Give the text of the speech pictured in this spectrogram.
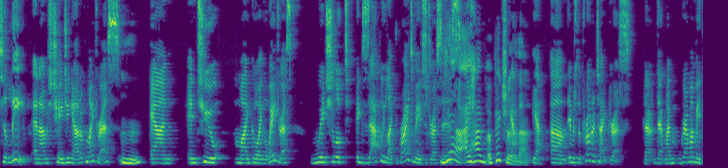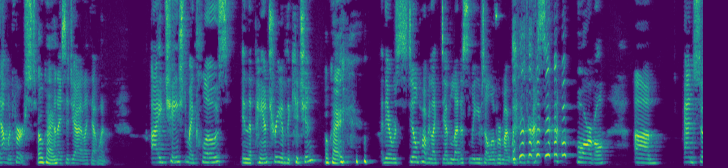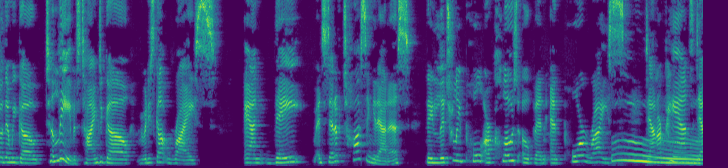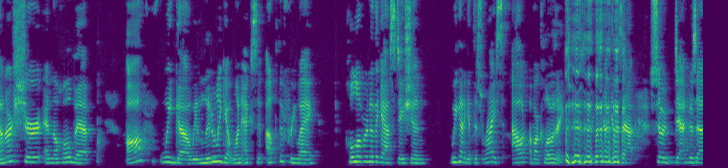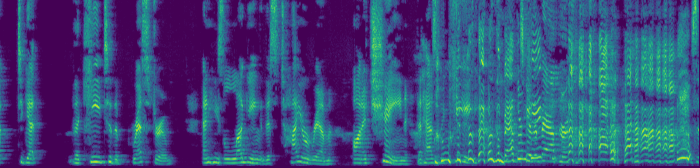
to leave and I was changing out of my dress Mm-hmm. and into my going away dress, which looked exactly like the bridesmaids' dresses. Yeah, I have a picture yeah, of that. Yeah, um, it was the prototype dress that that my grandma made that one first, Okay. and I said, "Yeah, I like that one." I changed my clothes in the pantry of the kitchen. okay. There was still probably like dead lettuce leaves all over my wedding dress. Horrible. Um, and so then we go to leave. It's time to go. Everybody's got rice. And they, instead of tossing it at us, they literally pull our clothes open and pour rice down our pants, down our shirt, and the whole bit. Off we go. We literally get one exit up the freeway, pull over into the gas station. We got to get this rice out of our clothing. we get this out. So dad goes up to get the key to the restroom and he's lugging this tire rim on a chain that has the key. that was the bathroom the key? bathroom. So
